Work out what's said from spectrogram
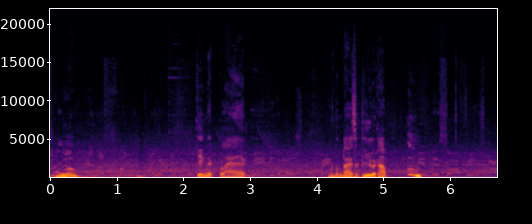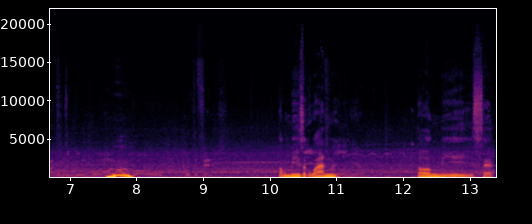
ๆหืมเก่งแปลก Maybe the most ๆมันต้องได้สักทีแล้วครับ in this ต้องมีสักวัน ต้องมีสัก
